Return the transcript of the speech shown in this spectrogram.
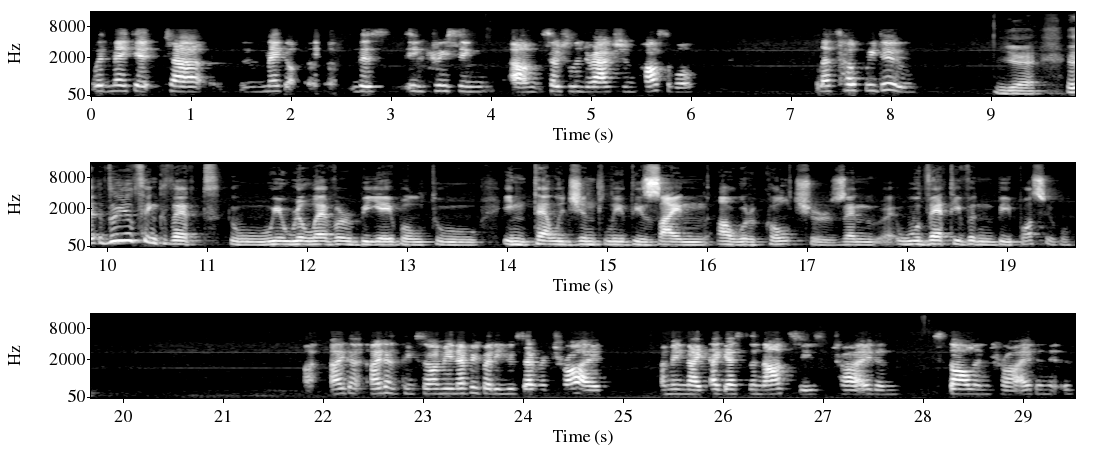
would make it uh, make this increasing um, social interaction possible. Let's hope we do. Yeah. Uh, do you think that we will ever be able to intelligently design our cultures, and would that even be possible? I don't. I don't think so. I mean, everybody who's ever tried. I mean, I, I guess the Nazis tried and Stalin tried, and it,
